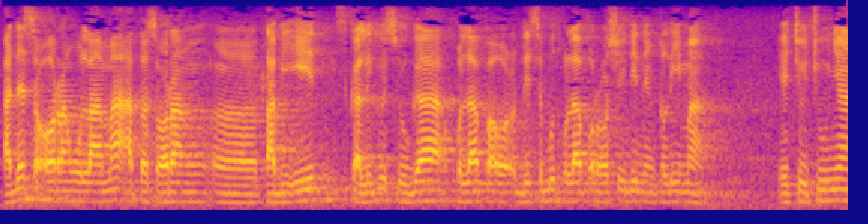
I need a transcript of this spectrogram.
Ada seorang ulama atau seorang e, tabi'in sekaligus juga khulafa disebut khulafa Rasyidin yang kelima. Ya cucunya,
